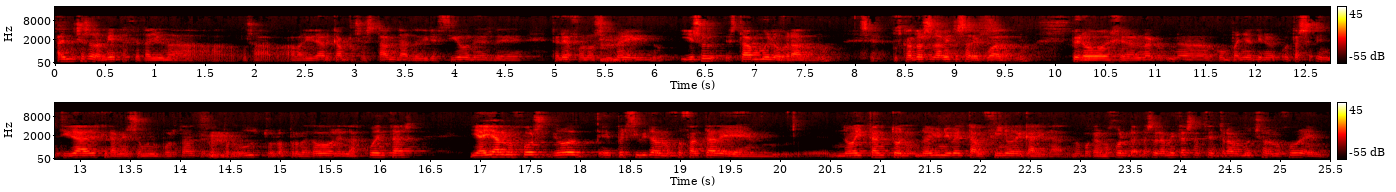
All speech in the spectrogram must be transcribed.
hay muchas herramientas que te ayudan a, pues a, validar campos estándar de direcciones, de teléfonos, mm. email, y eso está muy logrado, ¿no? buscando las herramientas adecuadas. ¿no? Pero en general una, compañía tiene otras entidades que también son muy importantes, los mm. productos, los proveedores, las cuentas, y ahí a lo mejor yo he percibido a lo mejor falta de... No hay, tanto, no hay un nivel tan fino de calidad, ¿no? porque a lo mejor las herramientas se han centrado mucho a lo mejor en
